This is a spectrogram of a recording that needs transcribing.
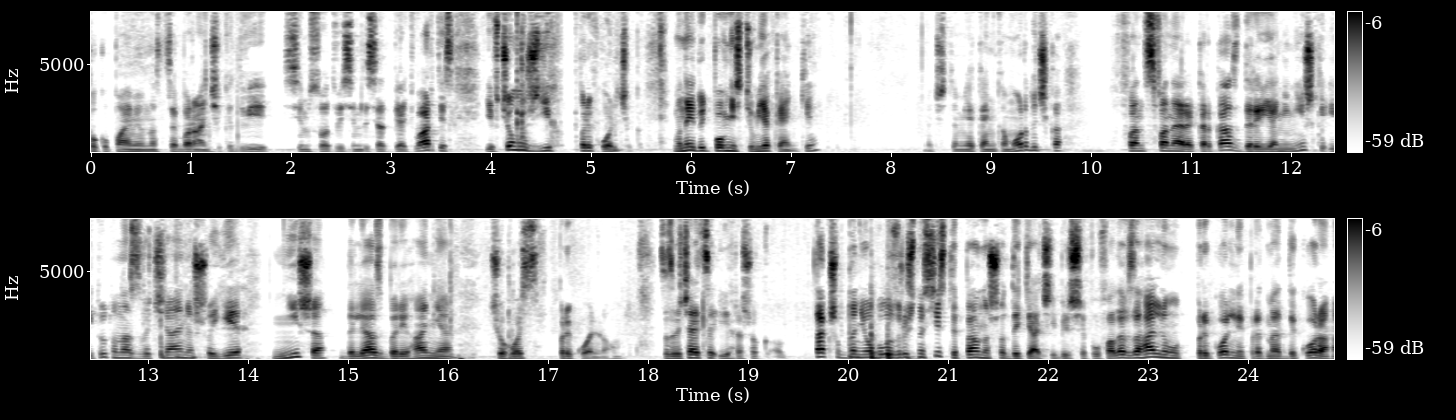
покупаємо у нас це баранчики 2785 вартість. І в чому ж їх прикольчик? Вони йдуть повністю м'якенькі. Бачите, м'якенька мордочка. З фанери каркас, дерев'яні ніжки, і тут у нас, звичайно, що є ніша для зберігання чогось прикольного. Зазвичай це іграшок. Так, щоб на нього було зручно сісти, певно, що дитячий більше пуф, але в загальному прикольний предмет декора.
